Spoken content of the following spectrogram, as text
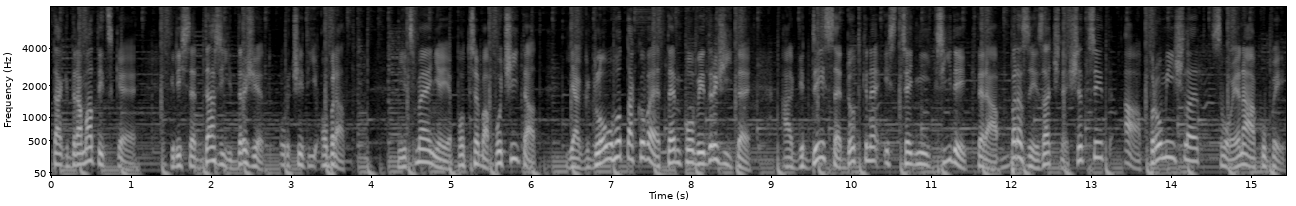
tak dramatické, když se daří držet určitý obrat. Nicméně je potřeba počítat, jak dlouho takové tempo vydržíte a kdy se dotkne i střední třídy, která brzy začne šetřit a promýšlet svoje nákupy.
